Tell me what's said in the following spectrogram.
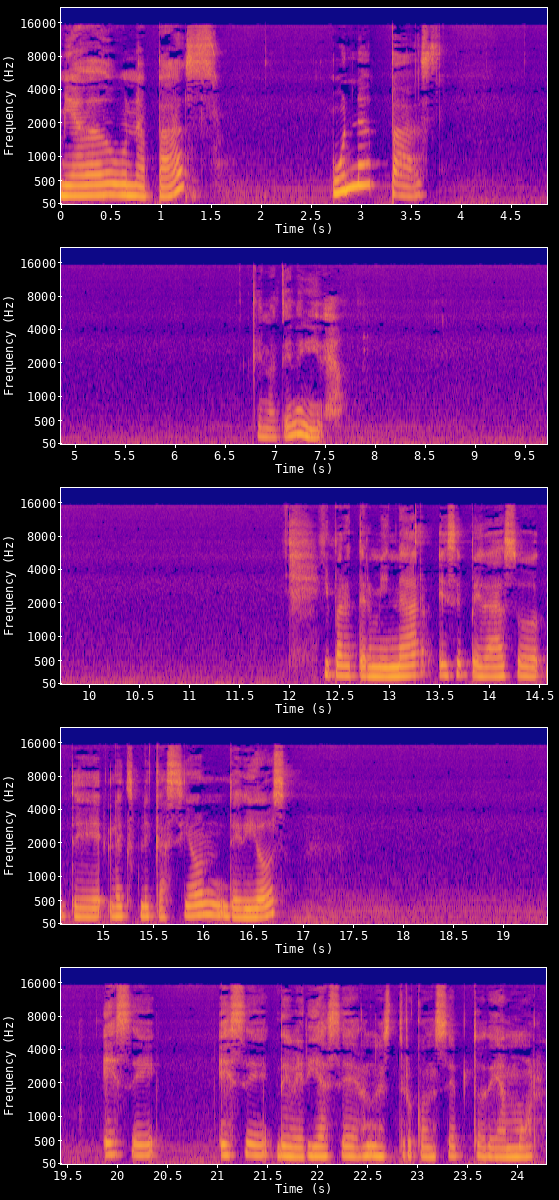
me ha dado una paz, una paz que no tienen idea. Y para terminar ese pedazo de la explicación de Dios, ese, ese debería ser nuestro concepto de amor.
